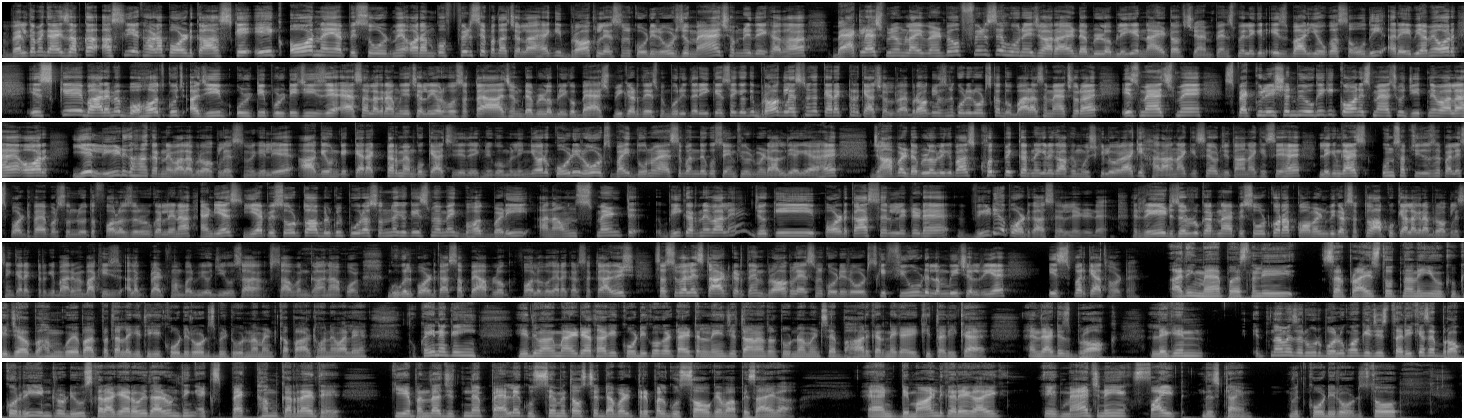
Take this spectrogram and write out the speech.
Welcome है guys आपका असली अखाड़ा पॉडकास्ट के एक और नए एपिसोड में और हमको फिर से पता चला है कि ब्रॉक लेसनर कोडी रोड, जो मैच हमने देखा था बैकलैश प्रीमियम लाइव इवेंट में, वो फिर से होने जा रहा है डब्ल्यू डब्ल्यू के नाइट ऑफ़ चैंपियंस में, लेकिन इस बार ये होगा सऊदी अरेबिया में और इसके बारे में बहुत कुछ अजीब उल्टी पुल्टी चीज़ें ऐसा लग रहा है मुझे चल रही है और हो सकता है आज हम डब्ल्यू डब्ल्यू को बैच भी कर दें इसमें बुरी तरीके से, क्योंकि ब्रॉक लेसनर का कैरेक्टर क्या चल रहा है? ब्रॉक लेसनर कोडी रोड्स का दोबारा से मैच हो रहा है। इस मैच में स्पेकुलेशन भी होगी कि कौन इस मैच को जीतने वाला है और ये लीड कहाँ करने वाला ब्रॉक लेसनर के लिए? आगे उनके कैरेक्टर में हमको क्या चीज़ें देखने को मिलेंगी? और कोडी रोड्स, भाई, दोनों ऐसे बंदे को सेम फ्यूड में डाल दिया गया है, जहाँ पर डब्ल्यू e के पास खुद पिक करने के लिए काफ़ी मुश्किल हो रहा है कि हराना किसे और जिताना किसे है। लेकिन गाइस उन सब चीज़ों से पहले स्पॉटीफाई पर सुन रहे हो तो फॉलो ज़रूर कर लेना। एंड यस ये एपिसोड तो आप बिल्कुल पूरा सुनना क्योंकि इसमें हम एक बहुत बड़ी अनाउंसमेंट भी करने वाले हैं, जो कि पॉडकास्ट से रिलेटेड है वीडियो पॉडकास्ट से रिलेटेड है। रेड ज़रूर करना एपिसोड को और आप कॉमेंट भी कर सकते हो। आपको क्या लग रहा है ब्रॉक लिस्टिंग कैरेक्टर के बारे में? बाकी अलग प्लेटफॉर्म पर भी हो, जियो सा, सावन गाना गूगल पॉडकास्ट सब पे आप लोग फॉलो वगैरह कर सकते हैं। आयुष, सबसे पहले स्टार्ट करते हैं ब्रॉक लेसनर कोडी रोड्स की फ्यूड लंबी चल रही है, इस पर क्या थॉट है? आई थिंक मैं पर्सनली सरप्राइज़ तो उतना नहीं हूँ, क्योंकि जब हमको ये बात पता लगी थी कि कोडी रोड्स भी टूर्नामेंट का पार्ट होने वाले हैं तो कहीं ना कहीं ये दिमाग में आइडिया था कि कोडी को अगर टाइटल नहीं जिताना तो टूर्नामेंट से बाहर करने का एक ही तरीका है एंड दैट इज़ ब्रॉक लेकिन इतना मैं ज़रूर बोलूँगा कि जिस तरीके से ब्रॉक को री इंट्रोड्यूस करा गया, Rohit I don't think expect हम कर रहे थे कि ये बंदा जितने पहले गुस्से में था, उससे डबल ट्रिपल गुस्सा होकर वापस आएगा। एंड डिमांड करेगा एक एक मैच नहीं, एक fight this time with Cody Rhodes तो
